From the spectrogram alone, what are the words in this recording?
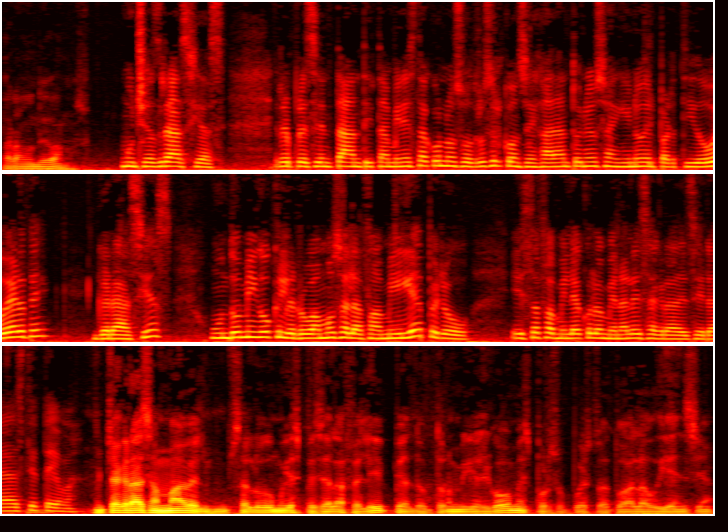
para dónde vamos. Muchas gracias, representante. Y también está con nosotros el concejal Antonio Sanguino del Partido Verde. Gracias. Un domingo que le robamos a la familia, pero esta familia colombiana les agradecerá este tema. Muchas gracias, Mabel. Un saludo muy especial a Felipe, al doctor Miguel Gómez, por supuesto, a toda la audiencia,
